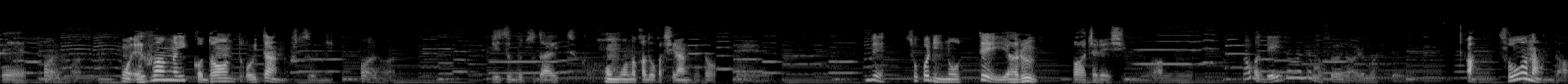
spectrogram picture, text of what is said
て、はいはい。もう F1 が1個ドーンと置いてあるの、普通に。実物大っていうか、本物かどうか知らんけど。えで、そこに乗ってやるバーチャレーシングえなんかデイトナでもそういうのありましたよね。が。あ、そうなんだ。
